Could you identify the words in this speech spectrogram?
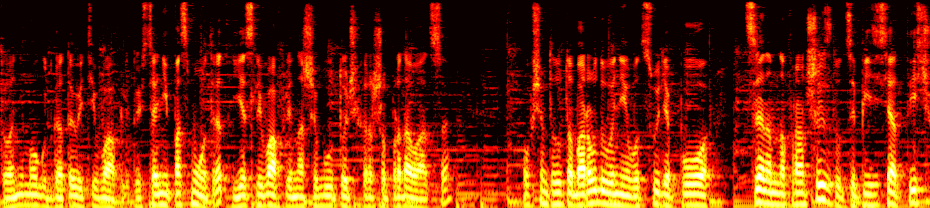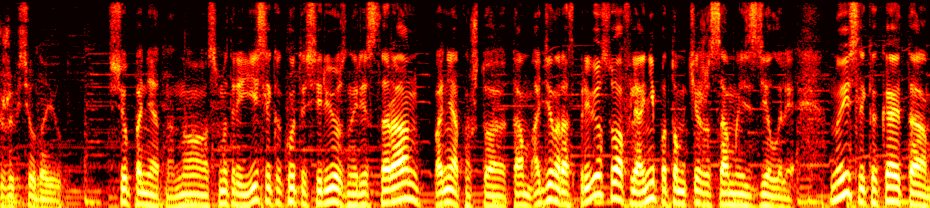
то они могут готовить и вафли. То есть они посмотрят, если вафли наши будут очень хорошо продаваться. В общем-то, тут оборудование, вот судя по ценам на франшизу, за 50 тысяч уже все дают все понятно. Но смотри, если какой-то серьезный ресторан, понятно, что там один раз привез вафли, они потом те же самые сделали. Но если какая-то,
